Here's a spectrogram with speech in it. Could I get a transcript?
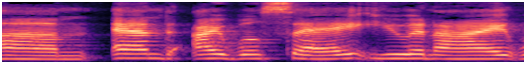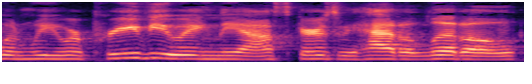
Um, and I will say, you and I, when we were previewing the Oscars, we had a little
